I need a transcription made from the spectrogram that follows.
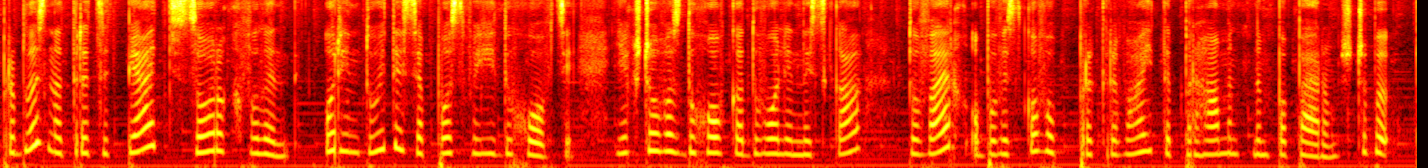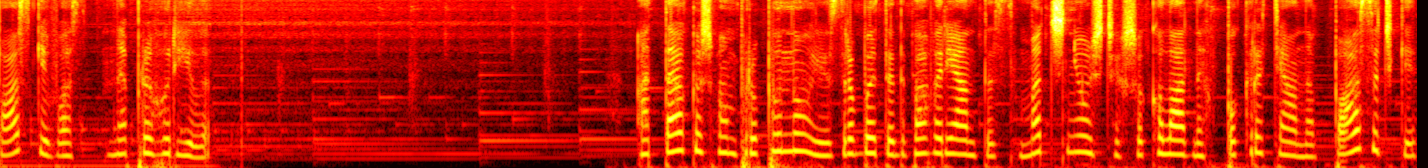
приблизно 35-40 хвилин. Орієнтуйтеся по своїй духовці. Якщо у вас духовка доволі низька, то верх обов'язково прикривайте пергаментним папером, щоб паски у вас не пригоріли. А також вам пропоную зробити два варіанти смачнющих шоколадних покриття на пасочки.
